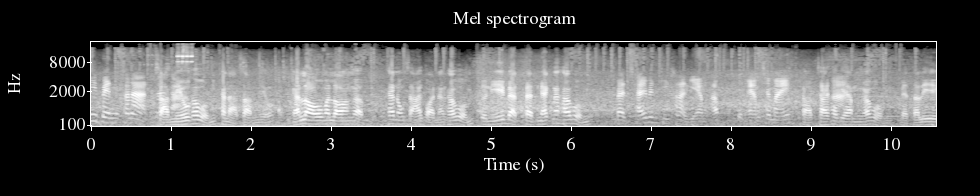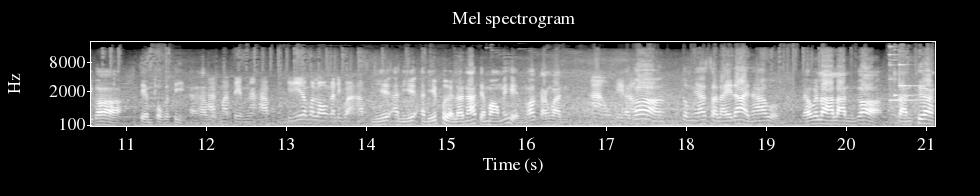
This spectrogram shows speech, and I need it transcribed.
นี่เป็นขนาด3 นิ้วครับผมขนาด 3 นิ้วงั้นเรามาลองกับแท่นองศาก่อนนะครับผมตัวนี้แบต8แม็กนะครับผมแบตใช้เป็นทีขนาดกี่แอมป์ครับ6แอมป์ใช่ไหมครับใช้6แอมป์ครับผมแบตเตอรี่ก็เต็มปกตินะครับผชาร์จมมาเต็มนะครับ ทีนี้เรามาลองกันดีกว่าครับ นี้อันนี้อันนี้เปิดแล้วนะแต่มองไม่เห็นเพราะกลางวัน อ่าโอเคคแล้รัวบก็ตรงเนี้ยสไลด์ได้นะครับผม แล้วเวลารันก็รันเครื่อง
